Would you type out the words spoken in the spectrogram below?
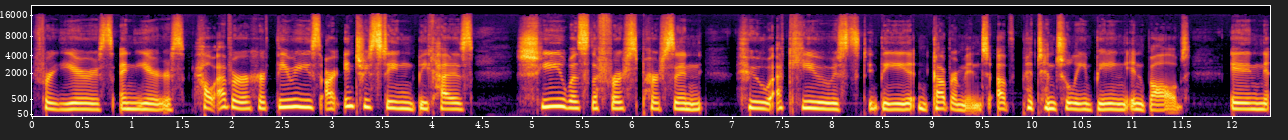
for years and years. However, her theories are interesting because she was the first person who accused the government of potentially being involved in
